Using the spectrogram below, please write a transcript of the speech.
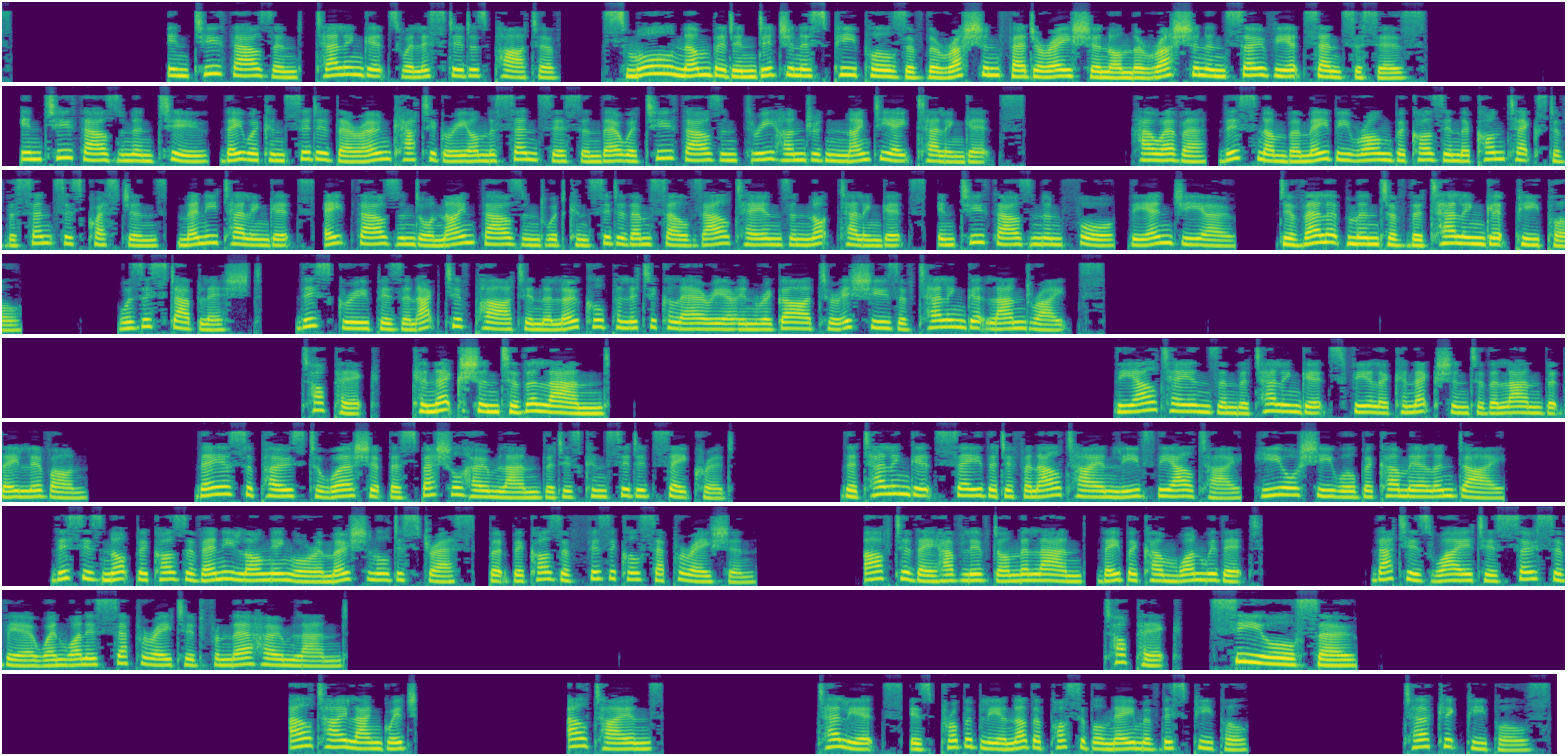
In 2000, Telengits were listed as part of small numbered indigenous peoples of the Russian Federation on the Russian and Soviet censuses. In 2002, they were considered their own category on the census and there were 2,398 Telengits. However, this number may be wrong because in the context of the census questions, many Telengits, 8,000 or 9,000 would consider themselves Altaians and not Telengits. In 2004, the NGO, Development of the Telengit People, was established. This group is an active part in the local political area in regard to issues of Telengit land rights. Topic: Connection to the land The Altaians and the Telengits feel a connection to the land that they live on. They are supposed to worship their special homeland that is considered sacred. The Telengits say that if an Altaian leaves the Altai, he or she will become ill and die. This is not because of any longing or emotional distress, but because of physical separation. After they have lived on the land, they become one with it. That is why it is so severe when one is separated from their homeland. Topic. See also Altai language Altaians Teleuts is probably another possible name of this people Turkic peoples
